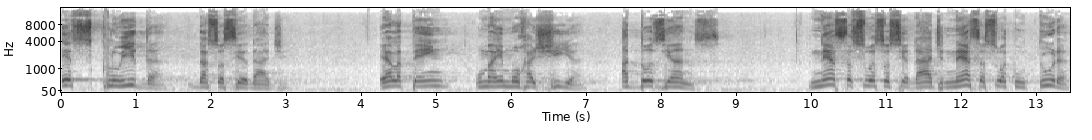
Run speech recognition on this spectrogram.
excluída da sociedade. Ela tem uma hemorragia há 12 anos. Nessa sua sociedade, nessa sua cultura,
